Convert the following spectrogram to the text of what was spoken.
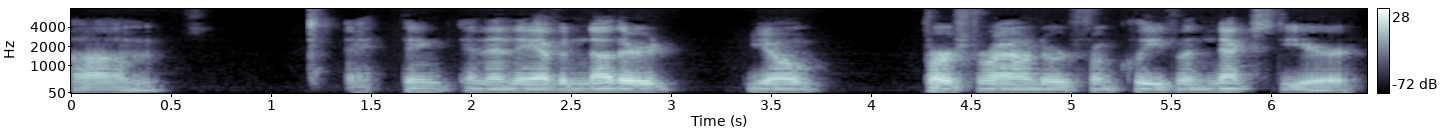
Um, I think, and then they have another, you know, first rounder from Cleveland next year.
